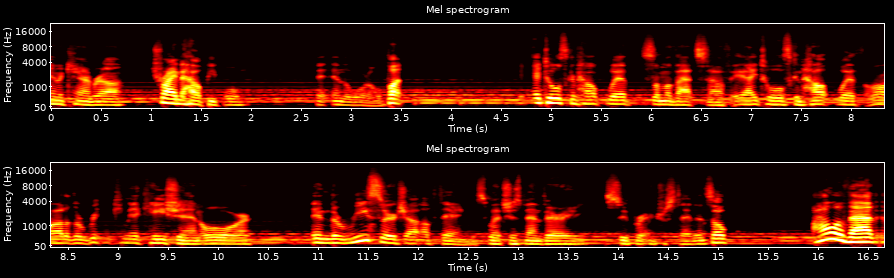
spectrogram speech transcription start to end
and a camera trying to help people in the world. But AI tools can help with some of that stuff. AI tools can help with a lot of the written communication or in the research of things, which has been very super interested. And so, all of that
